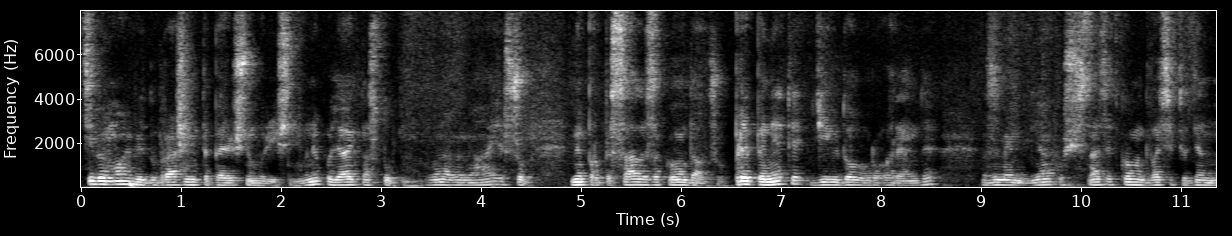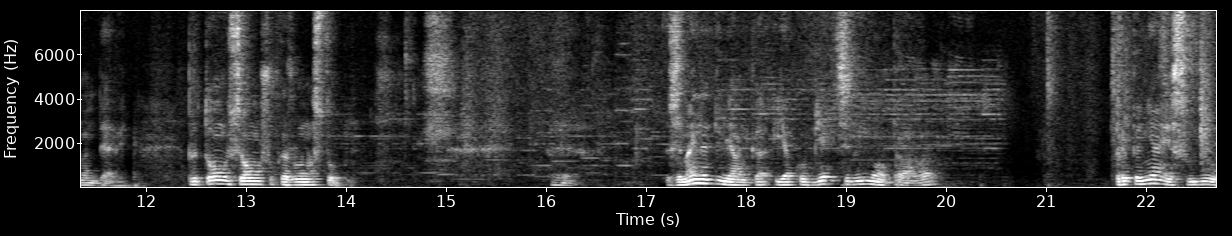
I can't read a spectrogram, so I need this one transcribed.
Ці вимоги відображені в теперішньому рішенні. Вони полягають наступному. Вона вимагає, щоб ми прописали законодавчо припинити дію договору оренди на земельну ділянку 16,2109. При тому всьому, що кажу наступне. Земельна ділянка як об'єкт цивільного права припиняє свою,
